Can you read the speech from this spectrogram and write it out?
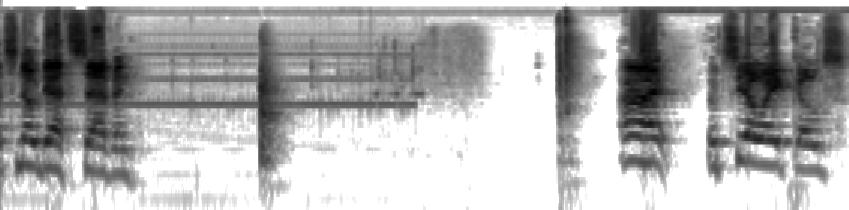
That's no death seven. Alright, let's see how eight goes.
